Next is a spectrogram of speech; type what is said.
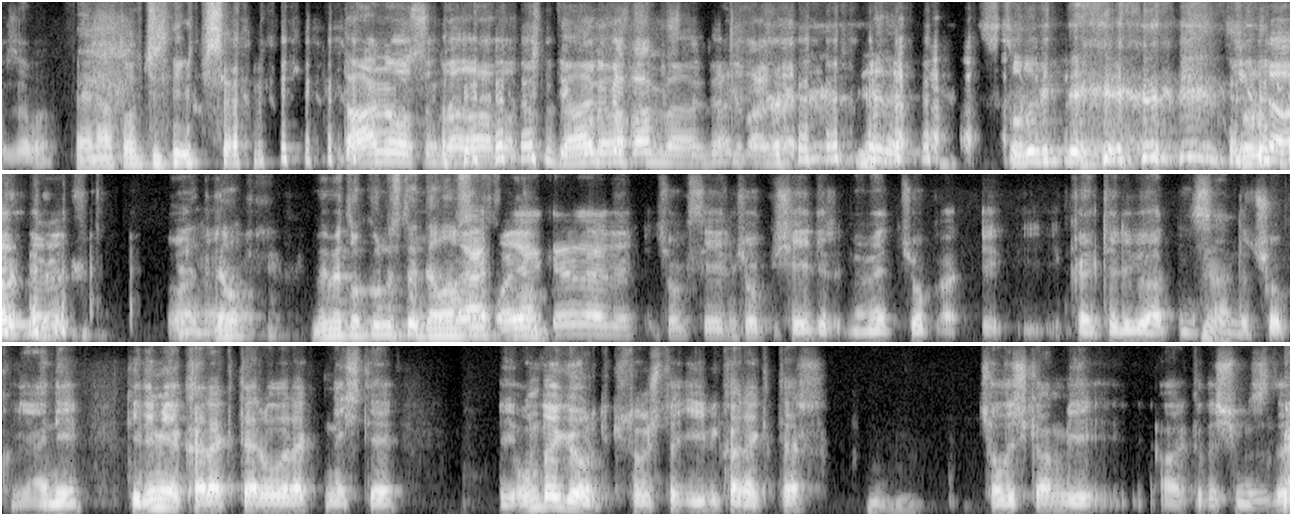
o zaman. Fena topçu değilmiş abi. Daha ne olsun be abi. Bir Daha ne olsun abi. Yani soru bitti. soru Bitti. Yani dev- Mehmet Okur'un üstüne devam Oyak, sorusu Oyak Reyon'da çok sevdim. Çok şeydir. Mehmet çok e, kaliteli bir insandır. Çok yani dedim ya karakter olarak ne işte e, onu da gördük. Sonuçta iyi bir karakter. çalışkan bir arkadaşımızdı.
